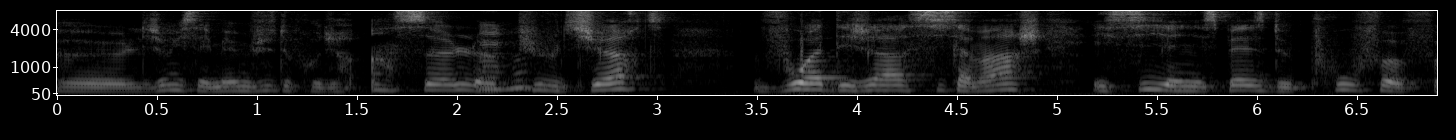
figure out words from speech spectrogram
euh, les gens essayent même juste de produire un seul Mhm. pull ou t-shirt voient déjà si ça marche et s'il y a une espèce de proof of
